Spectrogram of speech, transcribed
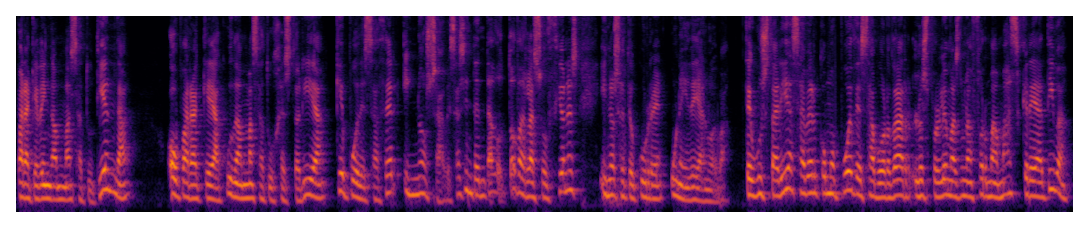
para que vengan más a tu tienda o para que acudan más a tu gestoría, qué puedes hacer y no sabes. Has intentado todas las opciones y no se te ocurre una idea nueva. ¿Te gustaría saber cómo puedes abordar los problemas de una forma más creativa?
